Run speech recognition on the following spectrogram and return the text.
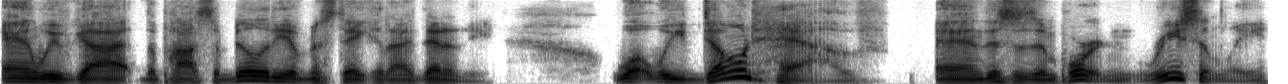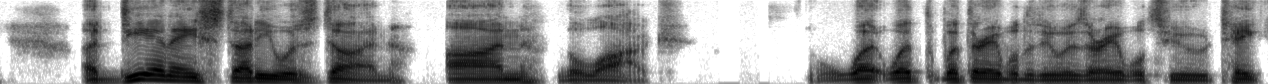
And we've got the possibility of mistaken identity. What we don't have, and this is important, recently, a DNA study was done on the loch. What what what they're able to do is they're able to take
